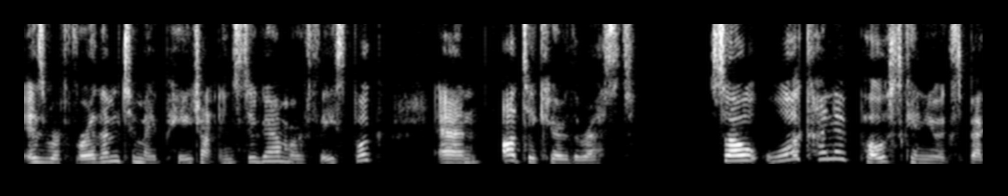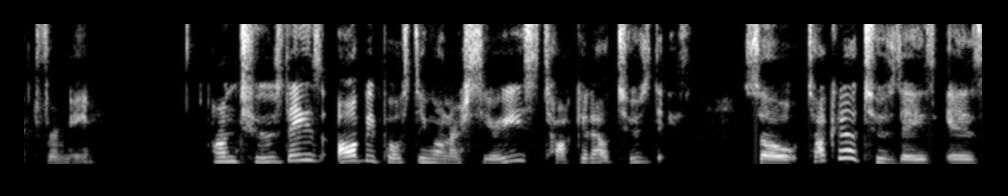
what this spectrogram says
is refer them to my page on Instagram or Facebook, and I'll take care of the rest. So, what kind of posts can you expect from me? On Tuesdays, I'll be posting on our series Talk It Out Tuesdays. So, Talk It Out Tuesdays is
